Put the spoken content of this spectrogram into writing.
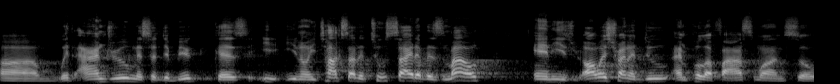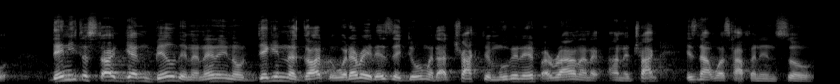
um, with Andrew, Mr. Dubuque, because he, you know he talks out of two sides of his mouth, and he's always trying to do and pull a fast one. So they need to start getting building, and then you know digging the gut or whatever it is they're doing with that tractor, moving it around on the, on the track is not what's happening. So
